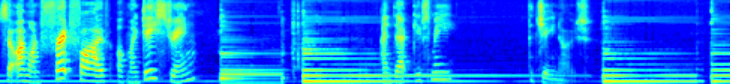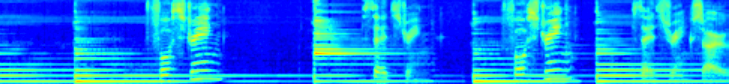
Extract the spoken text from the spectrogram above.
So I'm on fret 5 of my D string and that gives me the G note. Fourth string, third string, fourth string, third string. So,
